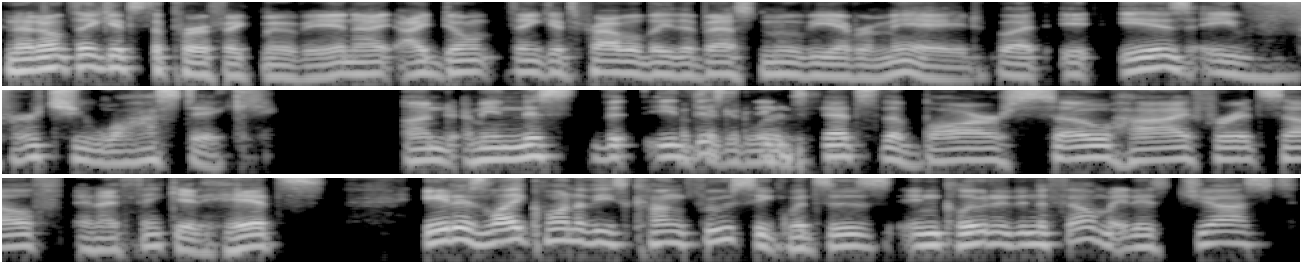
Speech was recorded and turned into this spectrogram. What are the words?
And I don't think it's the perfect movie. And I, I don't think it's probably the best movie ever made, but it is a virtuosic under i mean this the, it- That's a this thing word. sets the bar so high for itself and i think it hits it is like one of these kung fu sequences included in the film it is just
